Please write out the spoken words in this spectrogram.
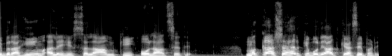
ابراہیم علیہ السلام کی اولاد سے تھے۔ مکہ شہر کی بنیاد کیسے پڑی؟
